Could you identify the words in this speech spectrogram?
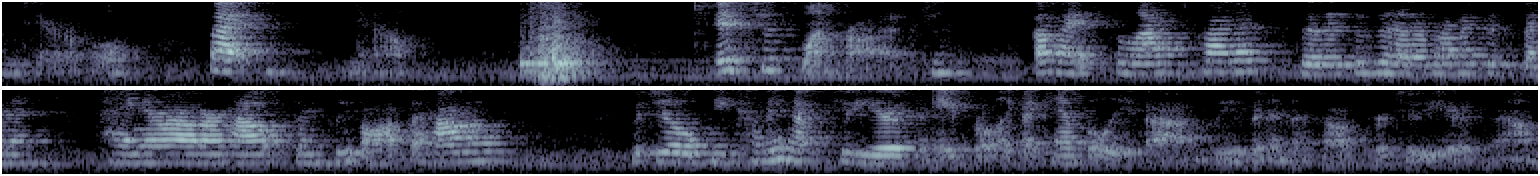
I'm terrible. But, you know. It's just one product. Okay, so last product. So this is another product that's been hanging around our house since we bought the house, which it'll be coming up two years in April. Like, I can't believe that. We've been in this house for two years now.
